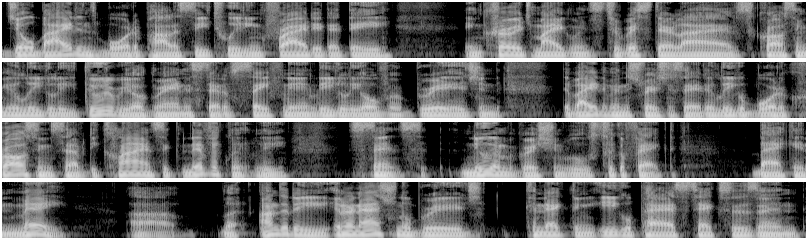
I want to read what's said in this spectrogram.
Joe Biden's border policy, tweeting Friday that they encourage migrants to risk their lives crossing illegally through the Rio Grande instead of safely and legally over a bridge. And the Biden administration said illegal border crossings have declined significantly since new immigration rules took effect back in May. Uh, but under the international bridge connecting Eagle Pass, Texas, and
